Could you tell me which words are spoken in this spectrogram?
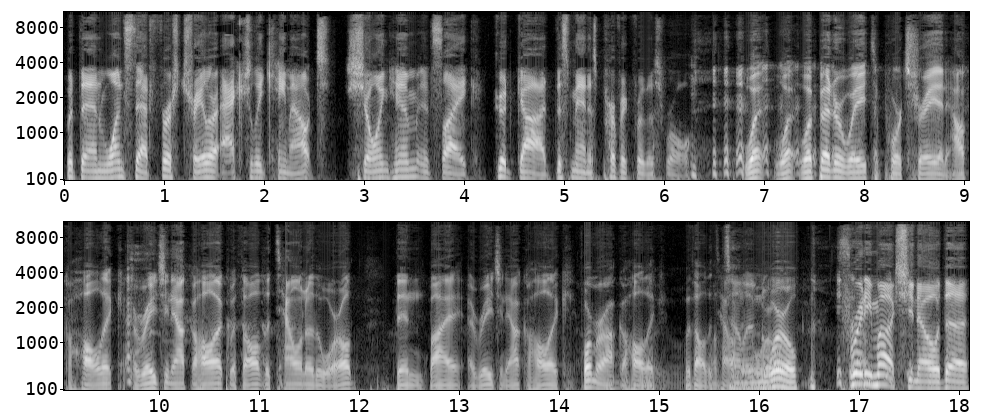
But then once that first trailer actually came out showing him, it's like, good God, this man is perfect for this role. what what what better way to portray an alcoholic, a raging alcoholic with all the talent of the world, than by a raging alcoholic, former alcoholic with all the talent, Talent of in the the world? world. Pretty much, you know, the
